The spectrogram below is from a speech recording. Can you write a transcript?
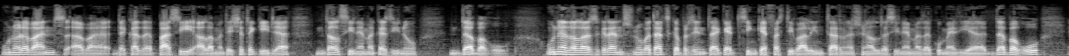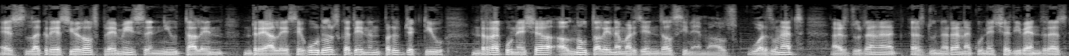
una hora abans de cada passi a la mateixa taquilla del Cinema Casino de Begú. Una de les grans novetats que presenta aquest cinquè Festival Internacional de Cinema de Comèdia de Begú és la creació dels premis New Talent Reale Seguros que tenen per objectiu reconèixer el nou talent emergent del cinema. Els guardonats es donaran a, es donaran a conèixer divendres divendres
